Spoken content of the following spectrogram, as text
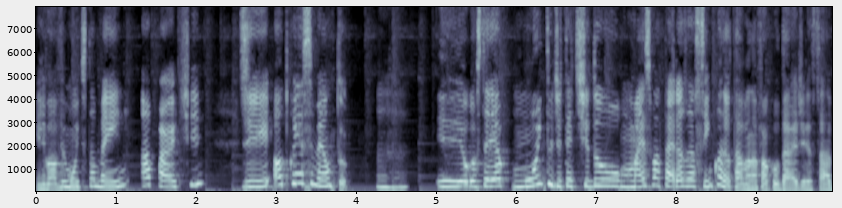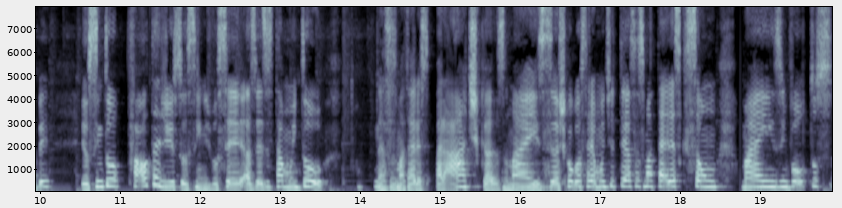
envolve muito também a parte de autoconhecimento. Uhum. E eu gostaria muito de ter tido mais matérias assim quando eu tava na faculdade, sabe? Eu sinto falta disso, assim, de você às vezes estar tá muito nessas matérias práticas, mas eu acho que eu gostaria muito de ter essas matérias que são mais envoltos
